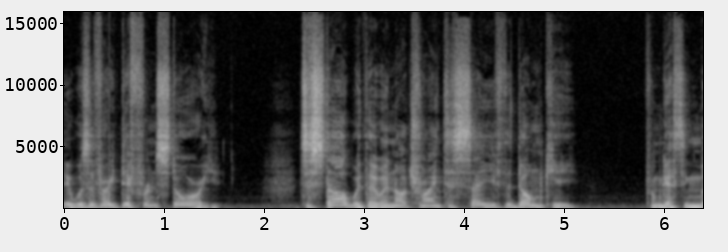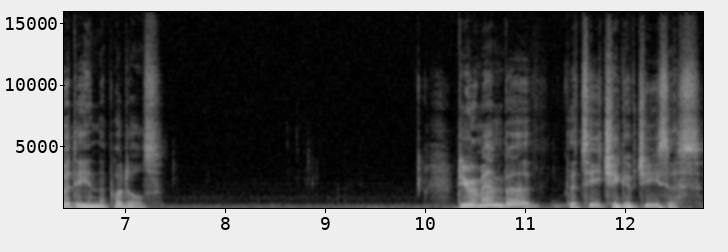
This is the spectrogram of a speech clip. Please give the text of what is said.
it was a very different story. To start with, they were not trying to save the donkey from getting muddy in the puddles. Do you remember the teaching of Jesus?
